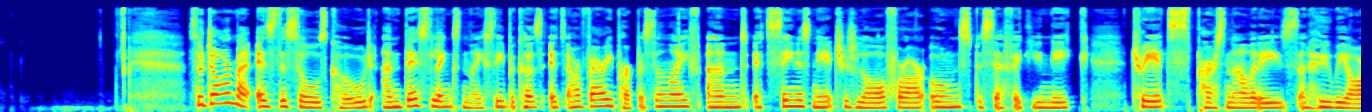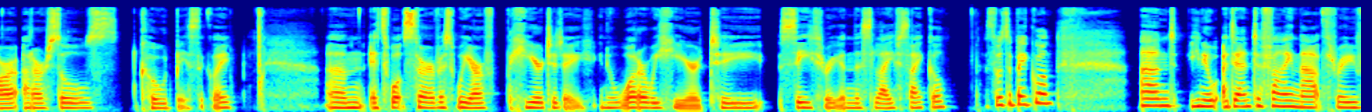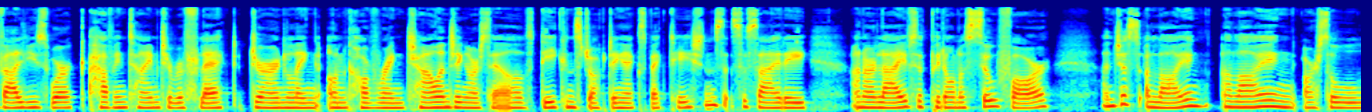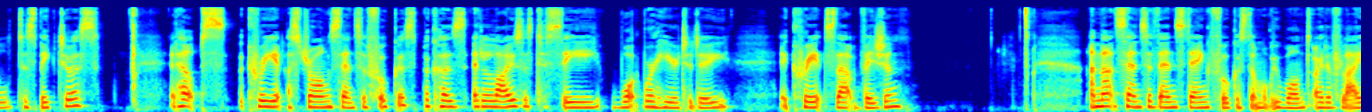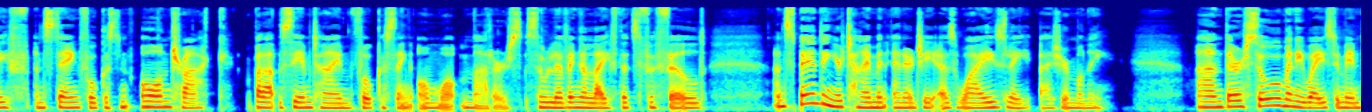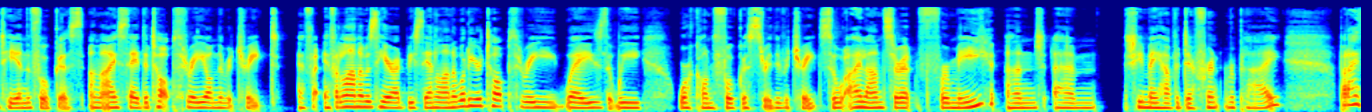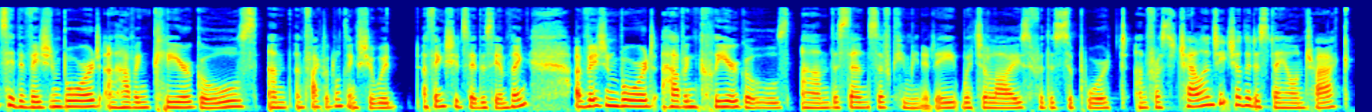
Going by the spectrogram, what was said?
So, Dharma is the soul's code, and this links nicely because it's our very purpose in life and it's seen as nature's law for our own specific, unique traits, personalities, and who we are at our soul's code, basically. Um, it's what service we are here to do. You know, what are we here to see through in this life cycle? So it's a big one. And, you know, identifying that through values work, having time to reflect, journaling, uncovering, challenging ourselves, deconstructing expectations that society and our lives have put on us so far, and just allowing, allowing our soul to speak to us. It helps create a strong sense of focus because it allows us to see what we're here to do. It creates that vision and that sense of then staying focused on what we want out of life and staying focused and on track, but at the same time focusing on what matters. So living a life that's fulfilled and spending your time and energy as wisely as your money. And there are so many ways to maintain the focus. And I say the top three on the retreat. If, if Alana was here, I'd be saying, Alana, what are your top three ways that we work on focus through the retreat? So I'll answer it for me and um, she may have a different reply. But I'd say the vision board and having clear goals. And in fact, I don't think she would, I think she'd say the same thing. A vision board, having clear goals and the sense of community, which allows for the support and for us to challenge each other to stay on track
